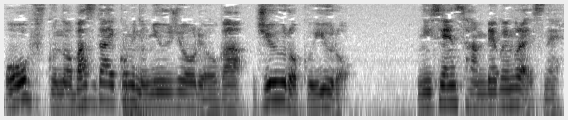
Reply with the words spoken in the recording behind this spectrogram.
往復のバス代込みの入場料が16ユーロ。2300円ぐらいですね。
